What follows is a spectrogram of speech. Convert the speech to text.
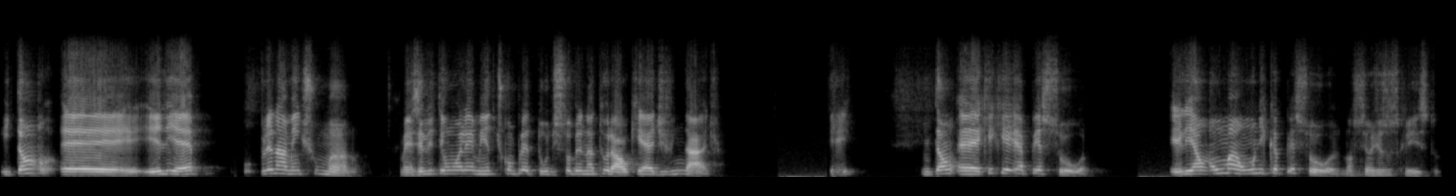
Então, é, ele é plenamente humano mas ele tem um elemento de completude sobrenatural que é a divindade. Okay? Então, o é, que, que é a pessoa? Ele é uma única pessoa, nosso Senhor Jesus Cristo,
